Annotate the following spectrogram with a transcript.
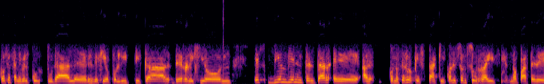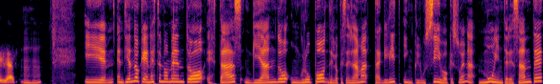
cosas a nivel cultural, eh, de geopolítica, de religión. Es bien, bien intentar eh, conocer lo que está aquí, cuáles son sus raíces, no parte de ellas. Y em, entiendo que en este momento estás guiando un grupo de lo que se llama Taglit Inclusivo, que suena muy interesante.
